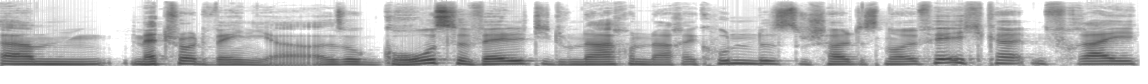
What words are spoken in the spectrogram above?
Ähm, Metroidvania, also große Welt, die du nach und nach erkundest. Du schaltest neue Fähigkeiten frei.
